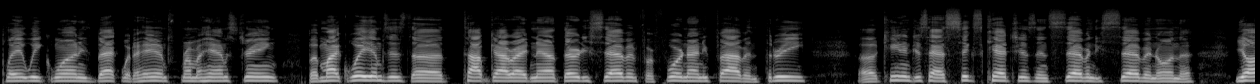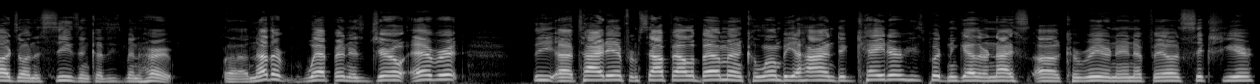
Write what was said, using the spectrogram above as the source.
played week one. He's back with a ham from a hamstring. But Mike Williams is the top guy right now, 37 for 495 and three. Uh, Keenan just has six catches and 77 on the yards on the season because he's been hurt. Uh, another weapon is Gerald Everett, the uh, tight end from South Alabama and Columbia High in Decatur. He's putting together a nice uh, career in the NFL, six year.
